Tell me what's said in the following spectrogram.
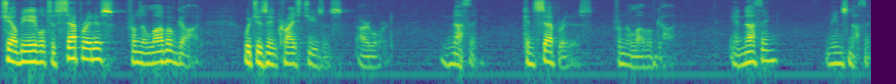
shall be able to separate us from the love of God, which is in Christ Jesus our Lord. Nothing can separate us from the love of God. And nothing means nothing.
